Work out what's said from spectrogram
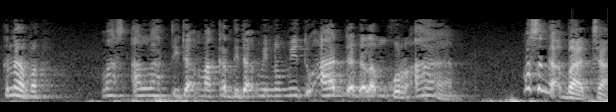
Kenapa? Masalah tidak makan, tidak minum itu ada dalam Quran. Masa nggak baca?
